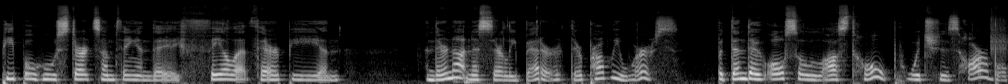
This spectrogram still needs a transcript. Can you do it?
people who start something and they fail at therapy and and they're not necessarily better, they're probably worse. But then they've also lost hope, which is horrible.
